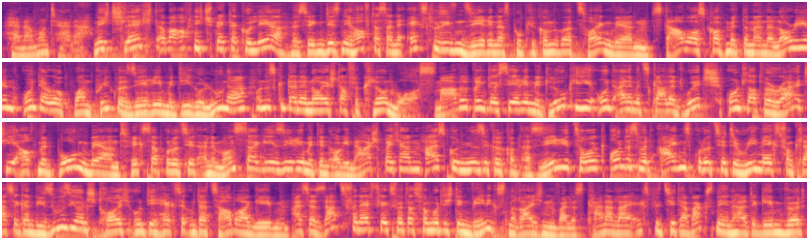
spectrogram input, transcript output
Hannah Montana. Nicht schlecht, aber auch nicht spektakulär, weswegen Disney hofft, dass seine exklusiven Serien das Publikum überzeugen werden. Star Wars kommt mit The Mandalorian und der Rogue One Prequel-Serie mit Diego Luna und es gibt eine neue Staffel Clone Wars. Marvel bringt euch Serien mit Loki und eine mit mit Scarlet Witch und laut Variety auch mit Bogenbernd. Pixar produziert eine Monster AG-Serie mit den Originalsprechern, High School Musical kommt als Serie zurück und es wird eigens produzierte Remakes von Klassikern wie Susi und Strolch und Die Hexe und der Zauberer geben. Als Ersatz für Netflix wird das vermutlich den wenigsten reichen, weil es keinerlei explizit erwachsene Inhalte geben wird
